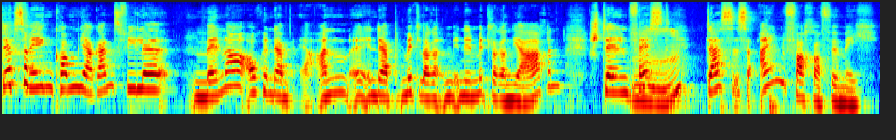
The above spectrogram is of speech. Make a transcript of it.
deswegen kommen ja ganz viele Männer, auch in, der, an, äh, in, der mittleren, in den mittleren Jahren, stellen fest, Mhm. das ist einfacher für mich.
